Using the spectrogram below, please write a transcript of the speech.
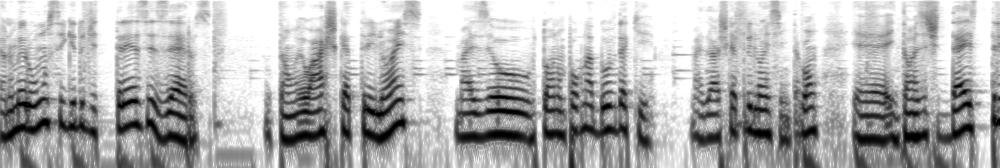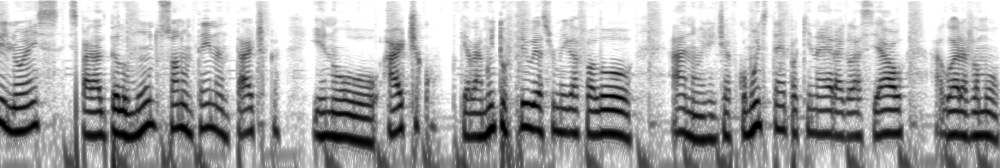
É o número 1 seguido de 13 zeros. Então eu acho que é trilhões, mas eu tô um pouco na dúvida aqui. Mas eu acho que é trilhões sim, tá bom? É, então existe 10 trilhões espalhados pelo mundo, só não tem na Antártica e no Ártico, porque lá é muito frio e a formiga falou: ah não, a gente já ficou muito tempo aqui na era glacial, agora vamos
